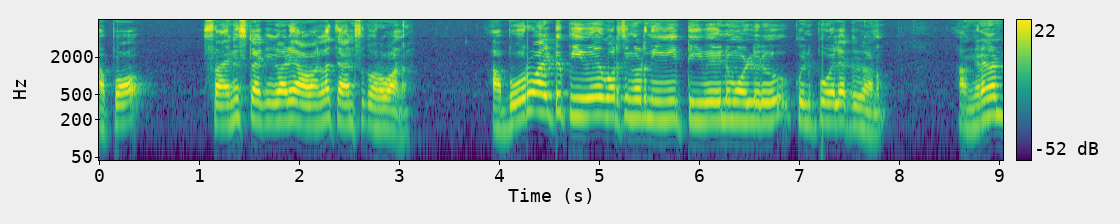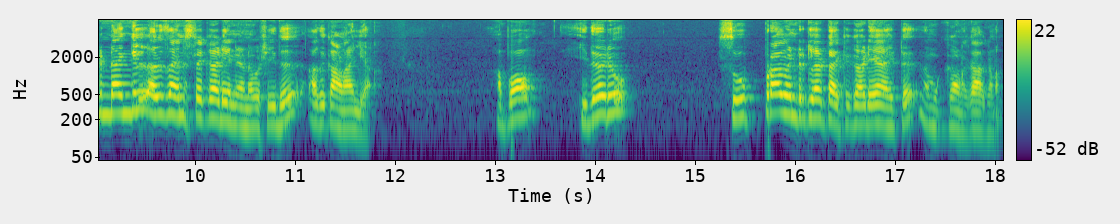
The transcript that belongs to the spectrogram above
അപ്പോൾ സൈനസ് ടാക്കിക്കാടി ആവാനുള്ള ചാൻസ് കുറവാണ്. അപൂർവമായിട്ട് പി വേവ് കുറച്ചും ഇങ്ങോട്ട് നീങ്ങി ടി വേവിന് മുകളിലൊരു കുനിപ്പ് പോലെയൊക്കെ കാണും. അങ്ങനെ കണ്ടിട്ടുണ്ടെങ്കിൽ അത് സൈനസ് ടാക്കിക്കാടി തന്നെയാണ്. പക്ഷേ ഇത് അത് കാണാനില്ല. അപ്പോൾ ഇതൊരു സൂപ്ര വെൻട്രിക്കുലർ ടാക്കിക്കാർഡിയ ആയിട്ട് നമുക്ക് കണക്കാക്കണം.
